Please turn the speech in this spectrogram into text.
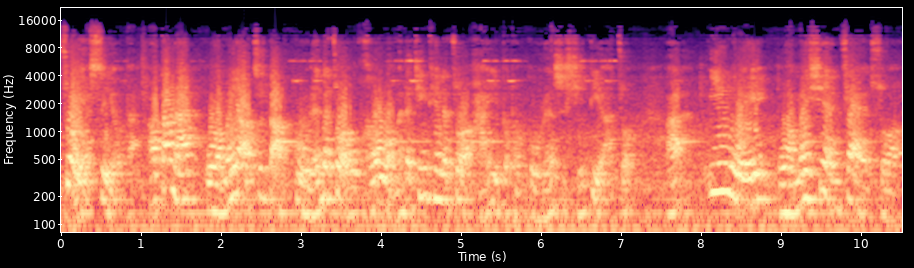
做也是有的啊，当然我们要知道古人的做和我们的今天的做含义不同。古人是席地而坐，而因为我们现在所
